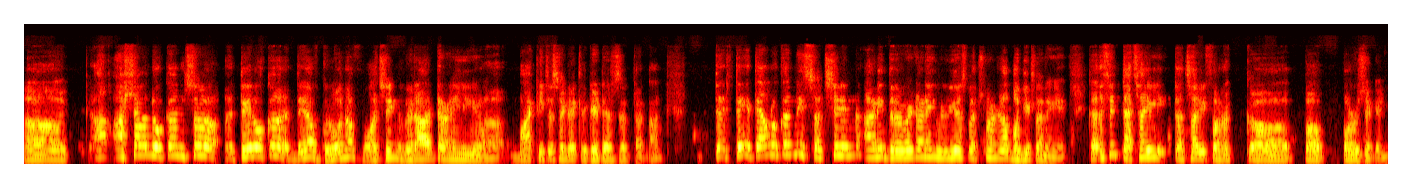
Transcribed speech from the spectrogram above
अशा लोकांचं ते लोक they are grown up watching Virat आणि बाकीचे सगळे क्रिकेटर्स आहेत त्यांना. ते ते- त्या लोकांनी सचिन आणि द्रविड आणि व्ही एस लक्ष्मणला बघितलं नाहीये. कदाचित त्याचाही त्याचाही फरक पडू शकेल.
